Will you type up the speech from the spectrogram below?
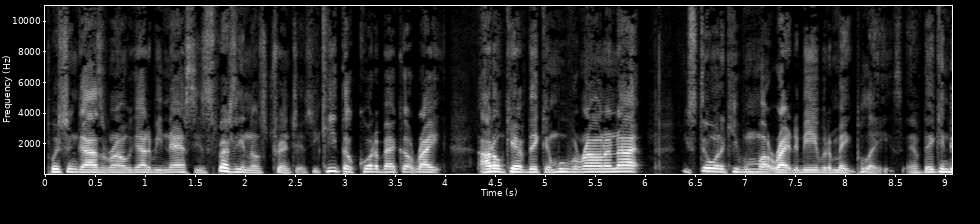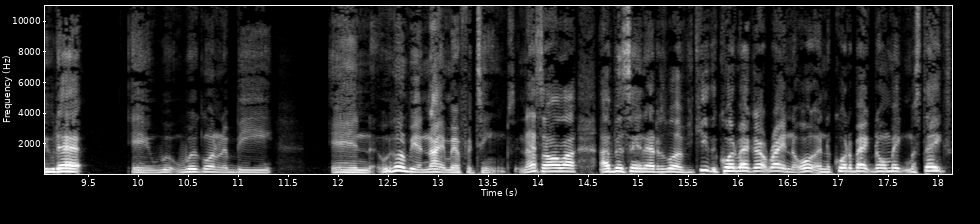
pushing guys around. We got to be nasty, especially in those trenches. You keep the quarterback upright. I don't care if they can move around or not. You still want to keep them upright to be able to make plays. And if they can do that, we're going to be in we're going to be a nightmare for teams. And that's all I I've been saying that as well. If you keep the quarterback upright and the, and the quarterback don't make mistakes,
